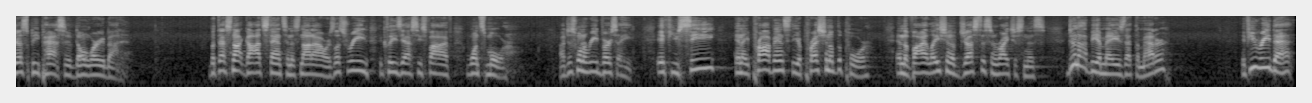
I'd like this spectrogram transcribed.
just be passive, don't worry about it. But that's not God's stance and it's not ours. Let's read Ecclesiastes 5 once more. I just want to read verse 8. If you see in a province the oppression of the poor and the violation of justice and righteousness, do not be amazed at the matter. If you read that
